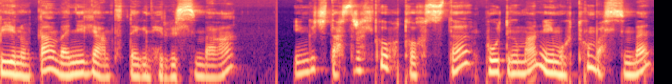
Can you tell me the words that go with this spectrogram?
Би энэ удаа ванилийн амттайг нь хэрэглэсэн байгаа ингэж дасралтгүй хутгах хэвээр пудинг маань ийм өтгөн болсон байна.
